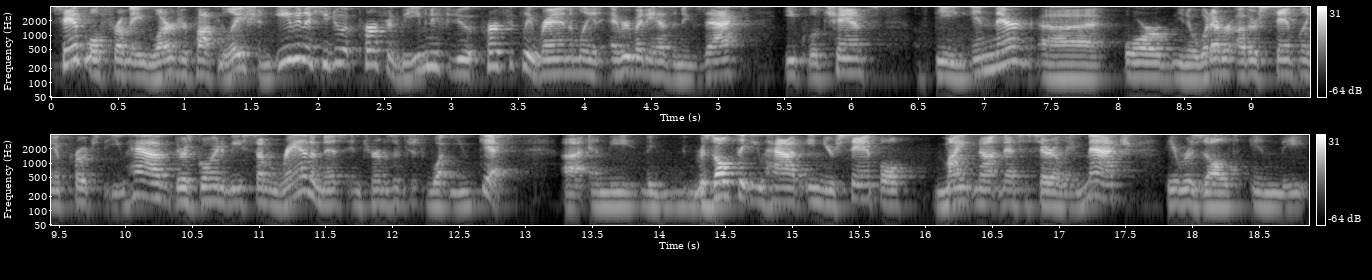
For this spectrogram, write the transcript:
sample from a larger population, even if you do it perfectly, even if you do it perfectly randomly and everybody has an exact equal chance of being in there, uh, or you know whatever other sampling approach that you have, there's going to be some randomness in terms of just what you get. Uh, and the, the result that you have in your sample might not necessarily match the result in the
